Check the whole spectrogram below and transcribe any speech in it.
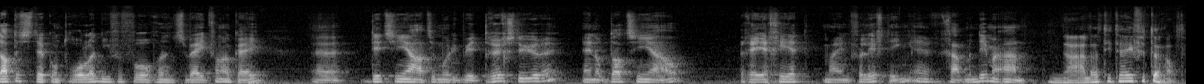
dat is de controle die vervolgens weet van oké, eh, dit signaaltje moet ik weer terugsturen. En op dat signaal reageert mijn verlichting en gaat mijn dimmer aan. Nadat hij het heeft verteld.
